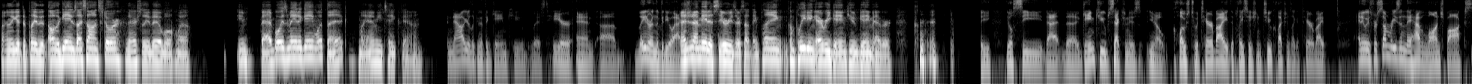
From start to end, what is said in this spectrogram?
Finally get to play the, all the games I saw in store. They're actually available. Wow. Even Bad Boys made a game? What the heck? Miami Takedown. And now you're looking at the GameCube list here, and uh, later in the video. Actually, imagine I made a series or something, playing, completing every GameCube game ever. You'll see that the GameCube section is, you know, close to a terabyte. The PlayStation 2 collection is like a terabyte. Anyways, for some reason, they have Launchbox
